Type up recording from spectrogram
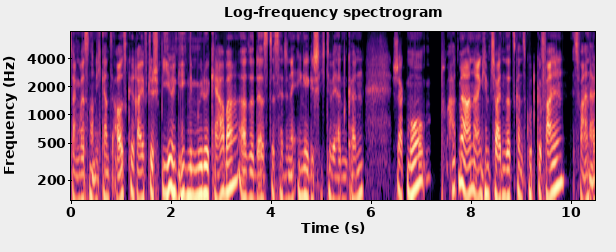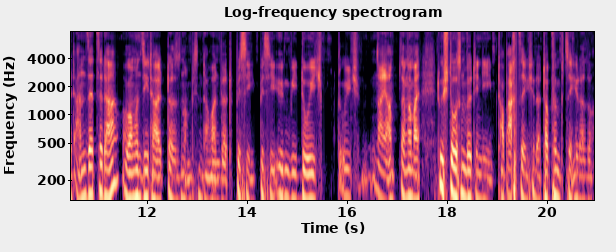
sagen wir es noch nicht ganz ausgereifte Spiel gegen den müde Kerber. Also das, das hätte eine enge Geschichte werden können. Giacomo hat mir an eigentlich im zweiten Satz ganz gut gefallen. Es waren halt Ansätze da, aber man sieht halt, dass es noch ein bisschen dauern wird, bis sie, bis sie irgendwie durch, durch, naja, sagen wir mal, durchstoßen wird in die Top 80 oder Top 50 oder so.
